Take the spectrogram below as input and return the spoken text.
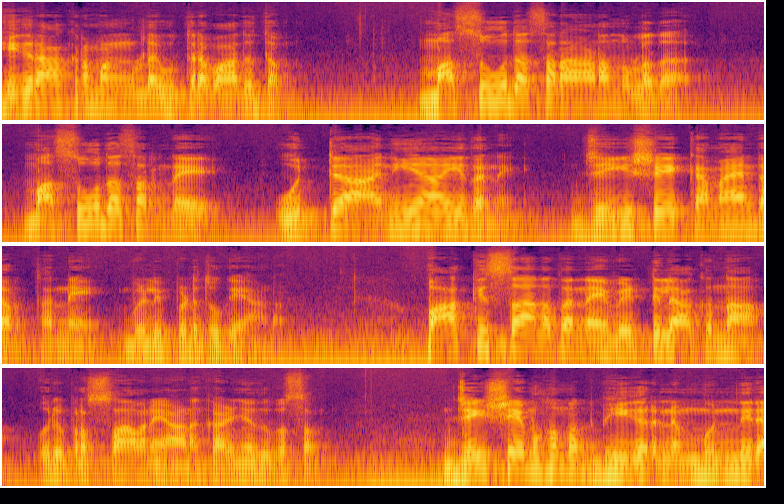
ഭീകരാക്രമണങ്ങളുടെ ഉത്തരവാദിത്തം മസൂദ് അസർ ആണെന്നുള്ളത് മസൂദ് അസറിന്റെ ഉറ്റ അനുയായി തന്നെ ജെയ്ഷെ കമാൻഡർ തന്നെ വെളിപ്പെടുത്തുകയാണ്. പാകിസ്ഥാനെ തന്നെ വെട്ടിലാക്കുന്ന ഒരു പ്രസ്താവനയാണ് കഴിഞ്ഞ ദിവസം ജെയ്ഷെ മുഹമ്മദ് ഭീകരനും മുൻനിര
